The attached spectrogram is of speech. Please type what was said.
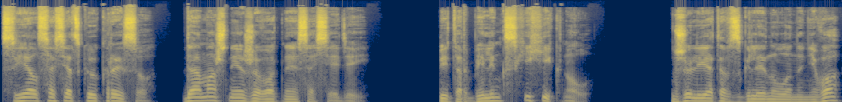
Съел соседскую крысу, домашнее животное соседей. Питер Биллингс хихикнул. Джульетта взглянула на него,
